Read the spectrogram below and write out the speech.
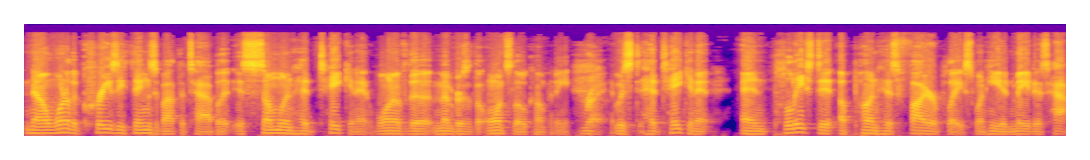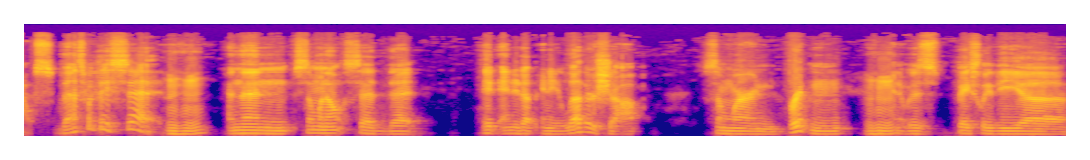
Now, one of the crazy things about the tablet is someone had taken it. One of the members of the Onslow company Right. was had taken it and placed it upon his fireplace when he had made his house. That's what they said. Mm-hmm. And then someone else said that it ended up in a leather shop somewhere in Britain, Mm-hmm. and it was basically the uh,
